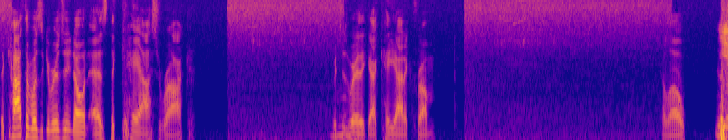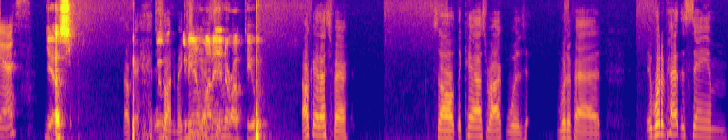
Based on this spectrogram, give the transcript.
the Katha was originally known as the Chaos Rock, which is where hmm. they got chaotic from. Hello. Yes. Yes. Okay, I We, just wanted to make we sure you didn't want to did- interrupt you. Okay, that's fair. So the Chaos Rock would would have had it would have had the same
